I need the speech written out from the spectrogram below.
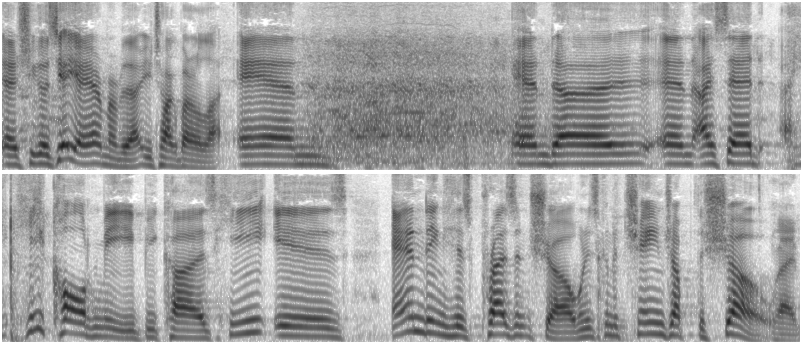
and she goes, yeah, yeah, I remember that. You talk about it a lot. And and uh, and I said he called me because he is ending his present show and he's going to change up the show. Right.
